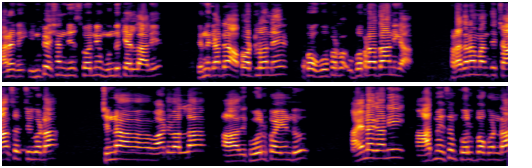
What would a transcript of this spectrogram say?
అనేది ఇన్ఫెక్షన్ తీసుకొని ముందుకెళ్ళాలి. ఎందుకంటే అప్పట్లోనే ఒక ఉప ఉప ప్రధానిగా ప్రధానమంత్రి ఛాన్స్ వచ్చి కూడా చిన్న వాటి వల్ల అది కోల్పోయిండు. అయినా కానీ ఆత్మవిశ్వాసం కోల్పోకుండా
